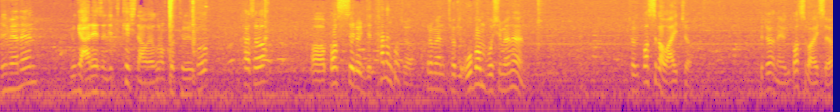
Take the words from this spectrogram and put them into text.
넣으면은 여기 아래에서 이제 티켓이 나와요. 그럼 그거 들고 타서 어, 버스를 이제 타는 거죠. 그러면 저기 5번 보시면은 저기 버스가 와 있죠. 그죠? 네, 여기 버스가 와 있어요.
